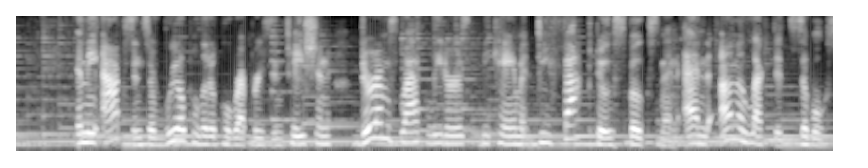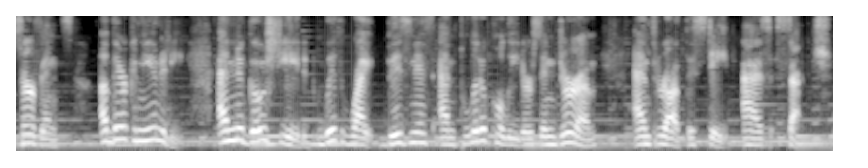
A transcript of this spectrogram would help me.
In the absence of real political representation, Durham's Black leaders became de facto spokesmen and unelected civil servants of their mm-hmm. community and negotiated with white business and political leaders in Durham and throughout the state as such.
